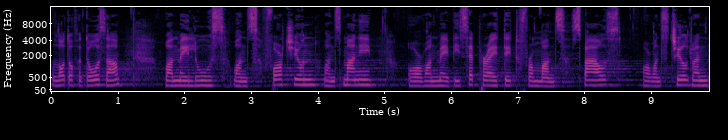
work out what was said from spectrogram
a lot of a dosa, one may lose one's fortune, one's money, or one may be separated from one's spouse or one's children,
